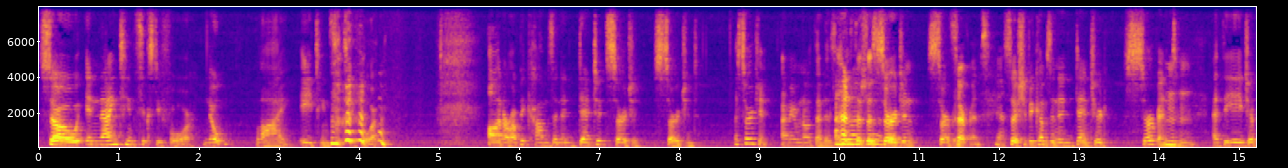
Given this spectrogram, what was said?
So in 1964, nope, lie, 1864, Honora becomes an indented surgeon, surgeon, a surgeon. I don't even know what that is. I guess that's a surgeon servant. Servants. Yeah. So she becomes an indentured servant Mhm. at the age of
